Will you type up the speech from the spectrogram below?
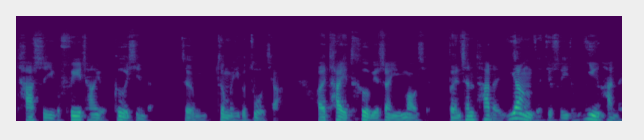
他是一个非常有个性的这这么一个作家，而他也特别善于冒险。本身他的样子就是一种硬汉的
